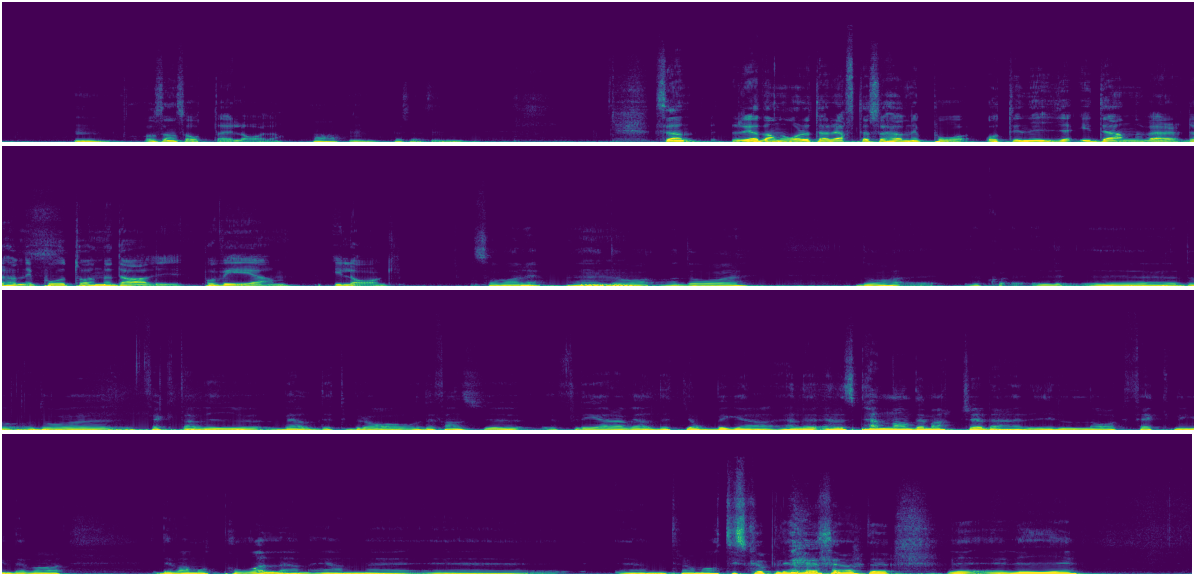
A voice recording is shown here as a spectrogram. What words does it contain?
Mm. Och sen så åtta i lag då? Ja, mm. precis. Mm. Sen redan året därefter så höll ni på 89 i Denver. Då höll ni på att ta en medalj på VM i lag. Så var det. Eh, mm. Då, då, då Eh, då, då fäktade vi ju väldigt bra och det fanns ju flera väldigt jobbiga eller, eller spännande matcher där i lagfäktning. Det var, det var mot Polen en, eh, en traumatisk upplevelse. att eh, vi, vi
